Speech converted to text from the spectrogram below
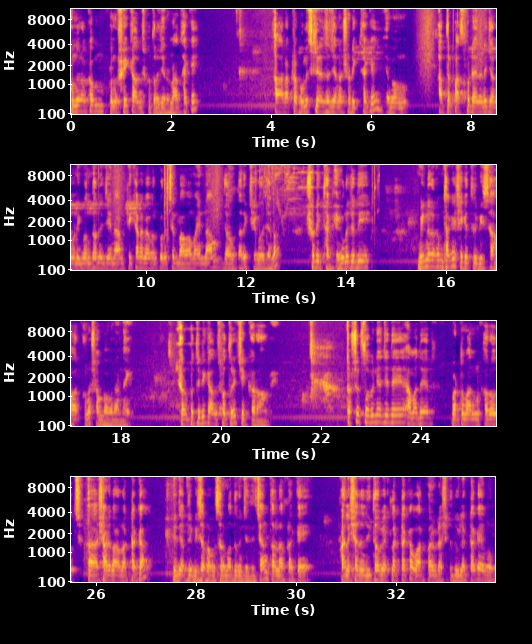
কোনো রকম কোনো ফেক কাগজপত্র যেন না থাকে, আর আপনার পুলিশ ক্লিয়ারেন্স যেন সঠিক থাকে এবং আপনার পাসপোর্ট আইডি জন্ম নিবন্ধনে যে নাম, ঠিকানা ব্যবহার করেছেন, বাবা মায়ের নাম, জন্ম তারিখ, সেগুলো যেন সঠিক থাকে। এগুলো যদি ভিন্ন রকম থাকে, সেক্ষেত্রে ভিসা হওয়ার কোনো সম্ভাবনা নেই। কারণ প্রতিটি কাগজপত্রই চেক করা হবে। দর্শক, স্লোভেনিয়া যেতে আমাদের বর্তমান খরচ সাড়ে বারো লাখ টাকা। যদি আপনি ভিসা প্রফেসরের মাধ্যমে যেতে চান, তাহলে আপনাকে ফাইলের সাথে দিতে হবে এক লাখ টাকা ওয়ার্ক পারমিটের সাথে দুই লাখ টাকা এবং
